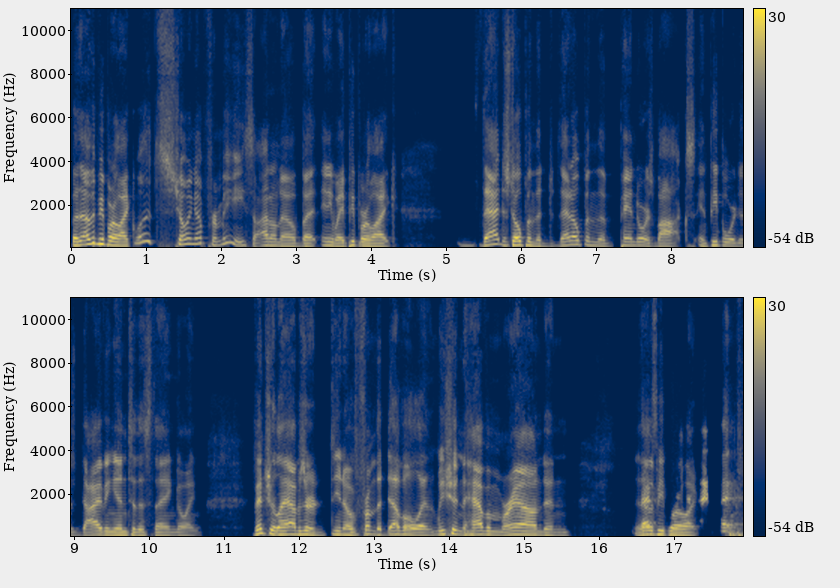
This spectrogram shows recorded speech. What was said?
But other people are like, well, it's showing up for me, so I don't know. But anyway, people are like, that just opened the that opened the Pandora's box, and people were just diving into this thing, going, venture labs are you know from the devil, and we shouldn't have them around. And, and other people are like, That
